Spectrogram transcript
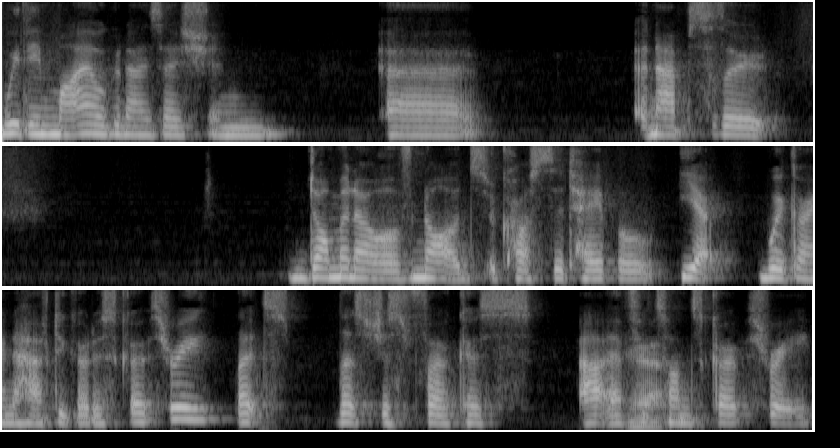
within my organization uh, an absolute domino of nods across the table. Yeah, we're going to have to go to scope three. Let's let's just focus our efforts Yeah. on scope three.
